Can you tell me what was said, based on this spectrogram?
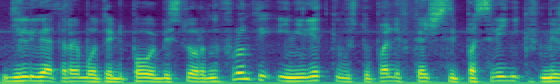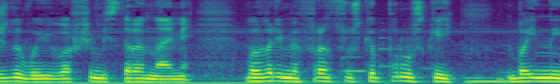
Делегаты работали по обе стороны фронта и нередко выступали в качестве посредников между воевавшими сторонами. Во время французско-прусской войны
